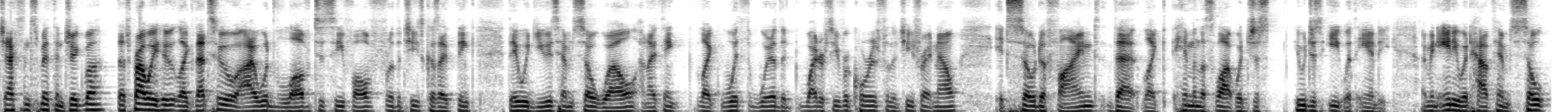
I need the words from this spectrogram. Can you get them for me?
Jaxon Smith-Njigba. That's probably who like that's who I would love to see fall for the Chiefs because I think they would use him so well, and I think like with where the wide receiver corps is for the Chiefs right now, it's so defined that like him in the slot would just he would just eat with Andy. I mean, Andy would have him so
